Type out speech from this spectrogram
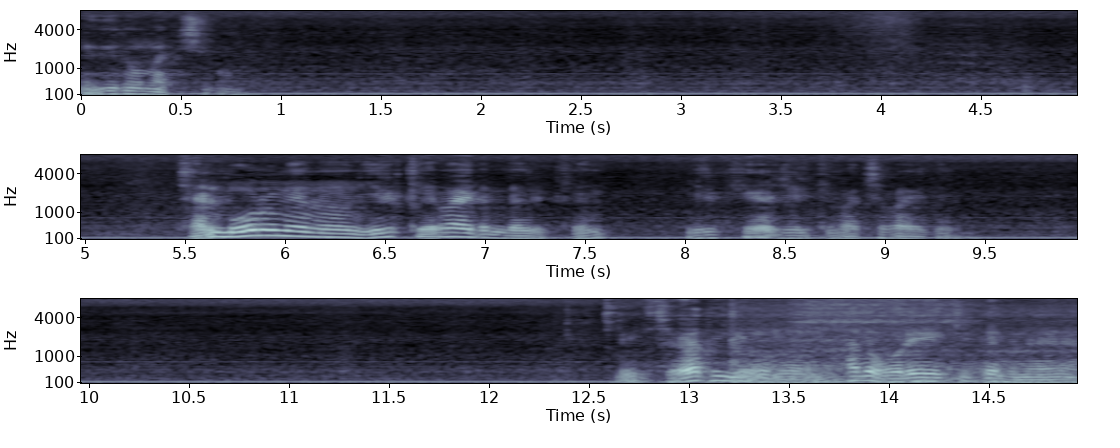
여기도 맞추고. 잘 모르면은 이렇게 해봐야 됩니다 이렇게 이렇게 해가지고 이렇게 맞춰봐야 돼요. 근데 저 같은 경우는 하도 오래 했기 때문에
